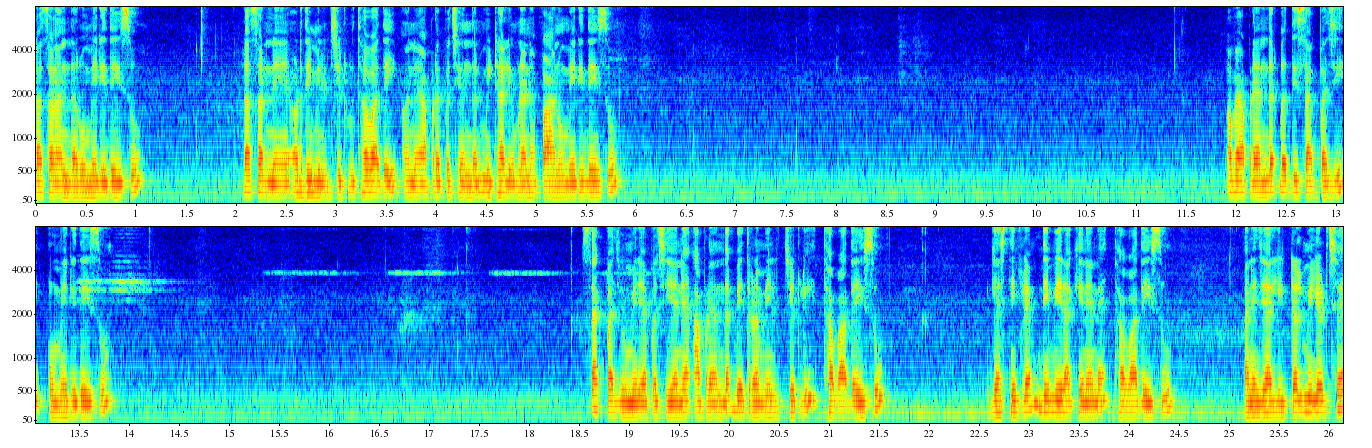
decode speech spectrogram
લસણ અંદર ઉમેરી દઈશું. લસણને અડધી મિનિટ જેટલું થવા દઈ અને આપણે પછી અંદર મીઠા લીમડાના પાન ઉમેરી દઈશું. હવે આપણે અંદર બધી શાકભાજી ઉમેરી દઈશું. શાકભાજી ઉમેર્યા પછી એને આપણે અંદર બે ત્રણ મિનિટ જેટલી થવા દઈશું. ગેસની ફ્લેમ ધીમી રાખીને એને થવા દઈશું. અને જે આ લિટલ મિલેટ છે,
